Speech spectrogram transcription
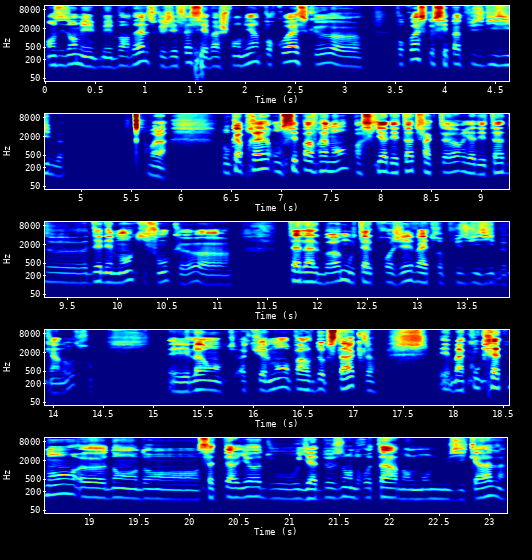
en se disant mais, mais bordel, ce que j'ai fait c'est vachement bien. Pourquoi est-ce que pourquoi est-ce que c'est pas plus visible? Voilà. Donc après, on ne sait pas vraiment parce qu'il y a des tas de facteurs, il y a des tas d'éléments qui font que tel album ou tel projet va être plus visible qu'un autre. Et là, actuellement, on parle d'obstacles. Et bah, concrètement, euh, dans, cette période où il y a deux ans de retard dans le monde musical,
